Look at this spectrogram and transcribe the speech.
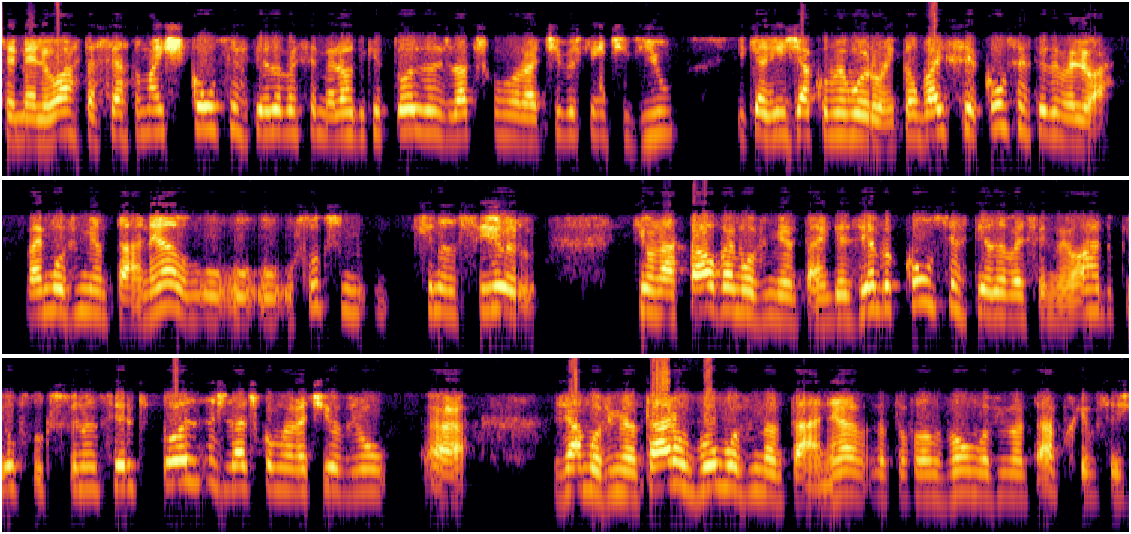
ser melhor, tá certo? Mas com certeza vai ser melhor do que todas as datas comemorativas que a gente viu e que a gente já comemorou. Então, vai ser com certeza melhor. Vai movimentar, né? O, o, o fluxo financeiro que o Natal vai movimentar em dezembro, com certeza vai ser maior do que o fluxo financeiro que todas as cidades comemorativas vão, já movimentaram, vão movimentar, né? Eu estou falando vão movimentar porque vocês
